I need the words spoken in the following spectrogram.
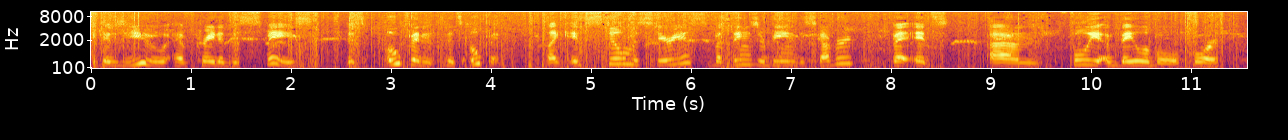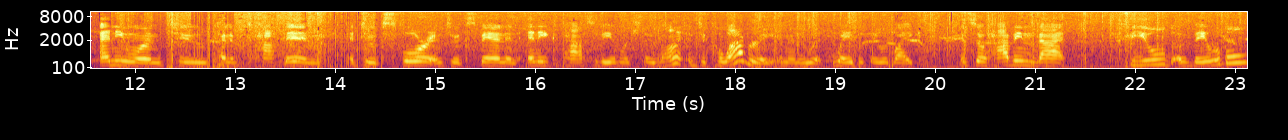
because you have created this space that's open, that's open. Like it's still mysterious, but things are being discovered, but it's um, fully available for anyone to kind of tap in and to explore and to expand in any capacity in which they want and to collaborate in any way that they would like. And so having that field available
